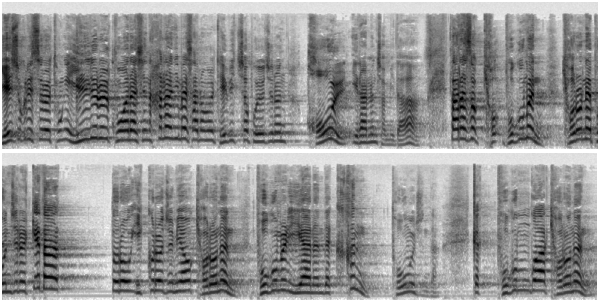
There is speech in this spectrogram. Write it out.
예수 그리스도를 통해 인류를 구원하신 하나님의 사랑을 되비쳐 보여주는 거울이라는 점이다. 따라서 겨, 복음은 결혼의 본질을 깨닫 도록 이끌어주며 결혼은 복음을 이해하는데 큰 도움을 준다. 그러니까 복음과 결혼은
